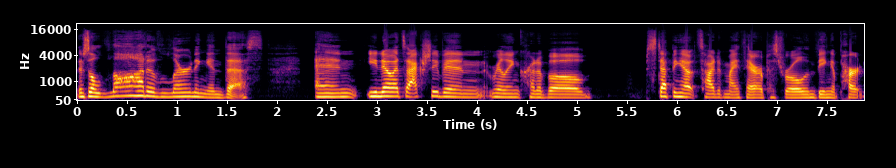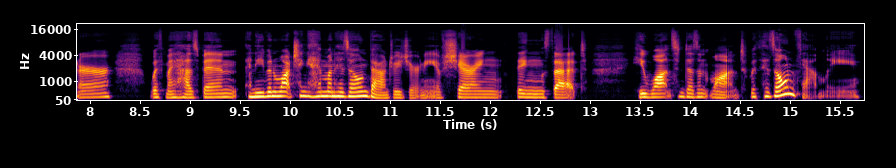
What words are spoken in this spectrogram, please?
There's a lot of learning in this. And, you know, it's actually been really incredible stepping outside of my therapist role and being a partner with my husband and even watching him on his own boundary journey of sharing things that he wants and doesn't want with his own family.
